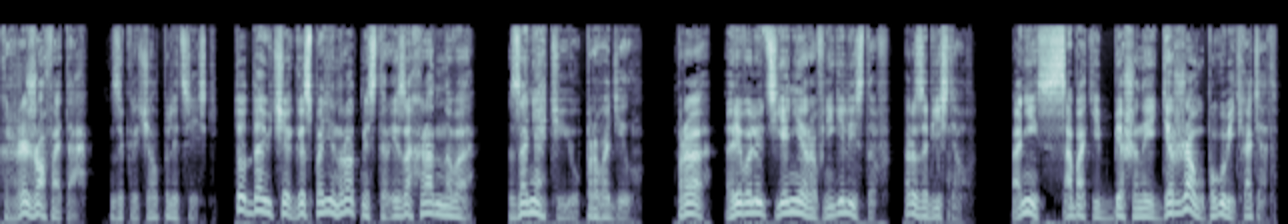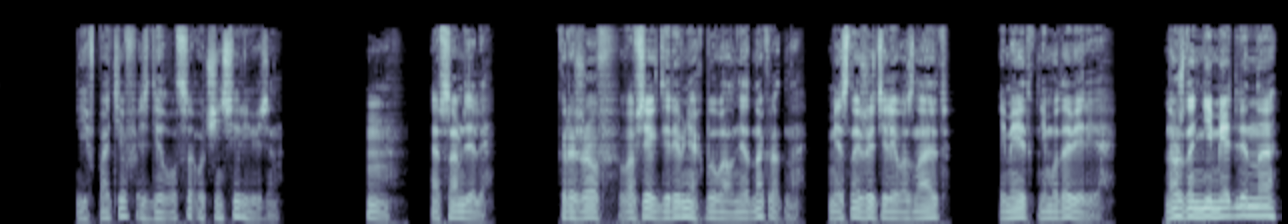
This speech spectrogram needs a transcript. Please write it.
Крыжов это! — закричал полицейский. — Тут давеча господин ротмистер из охранного занятию проводил. Про революционеров-нигилистов разобъяснял. Они, собаки бешеные, державу погубить хотят. Евпатьев сделался очень серьезен. Хм, а в самом деле, Крыжов во всех деревнях бывал неоднократно. Местные жители его знают, имеют к нему доверие. Нужно немедленно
